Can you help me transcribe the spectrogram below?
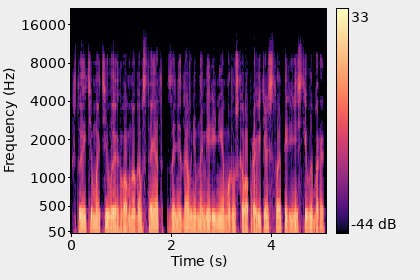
что эти мотивы во многом стоят за недавним намерением русского правительства перенести выборы.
